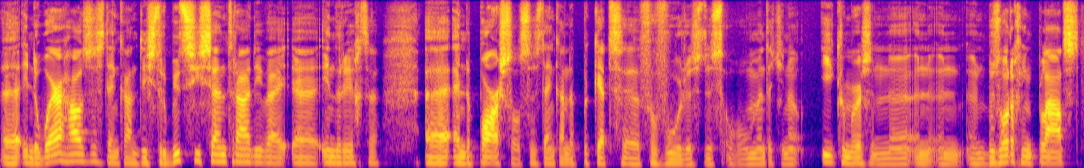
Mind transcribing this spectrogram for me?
Eh, in de warehouses, denk aan distributiecentra die wij eh, inrichten. Eh, en de parcels, dus denk aan de pakketvervoerders. Dus op het moment dat je een e-commerce een, eh, een, een, een bezorging plaatst,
